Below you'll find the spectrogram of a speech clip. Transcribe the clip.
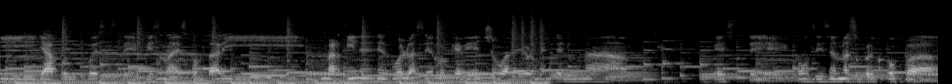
Y ya pues después este, empiezan a descontar y Martínez vuelve a hacer lo que había hecho anteriormente en una este ¿cómo se dice? en una supercopa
